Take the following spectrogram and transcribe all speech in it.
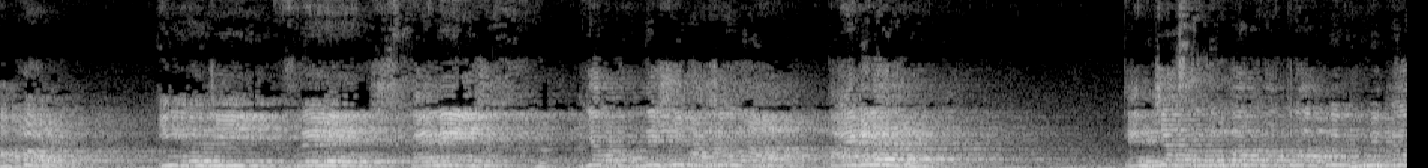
आपण इंग्रजी फ्रेंच स्पॅनिश या परदेशी भाषांना पायगड्या घालतो त्यांच्या संदर्भात मात्र आपली भूमिका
